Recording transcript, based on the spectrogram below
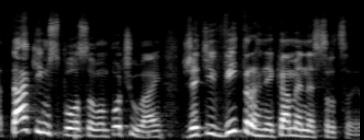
a takým spôsobom, počúvaj, že ti vytrhne kamenné srdce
